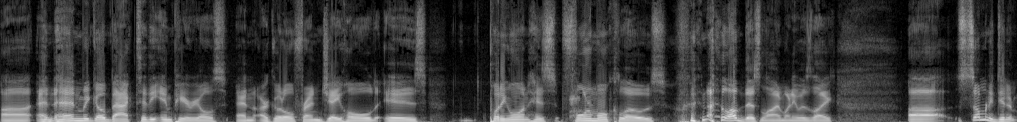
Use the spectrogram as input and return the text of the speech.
Uh, and then we go back to the Imperials, and our good old friend Jayhold is putting on his formal clothes. and I love this line when he was like, uh, somebody didn't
